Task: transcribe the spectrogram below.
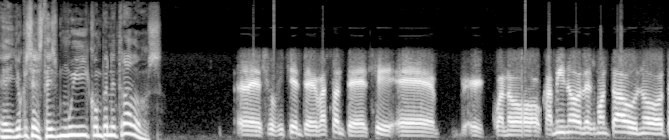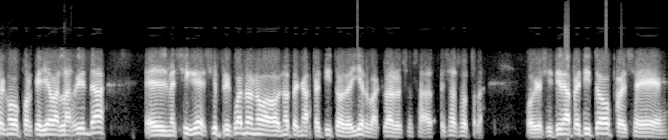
eh, yo qué sé, estáis muy compenetrados? Eh, suficiente, bastante, sí. Eh, cuando camino desmontado no tengo por qué llevar la rienda él me sigue siempre y cuando no, no tenga apetito de hierba, claro, esa, esa es otra. Porque si tiene apetito, pues eh,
